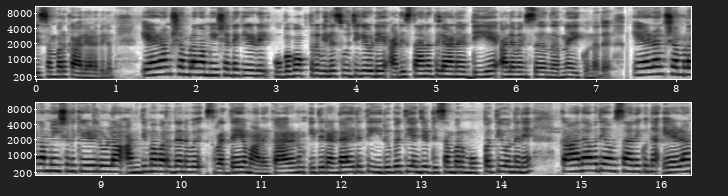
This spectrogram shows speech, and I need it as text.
ഡിസംബർ കാലയളവിലും. ഏഴാം ശമ്പള കമ്മീഷന്റെ കീഴിൽ ഉപഭോക്തൃ വില സൂചികയുടെ അടിസ്ഥാനത്തിലാണ് ഡി എ അലവൻസ് നിർണയിക്കുന്നത് ഏഴാം ശമ്പള കമ്മീഷന് കീഴിലുള്ള അന്തിമ വർധനവ് ശ്രദ്ധേയമാണ്. കാരണം ഇത് രണ്ടായിരത്തി ഇരുപത്തിയഞ്ച് ഡിസംബർ മുപ്പത്തിയൊന്നിന് കാലാവധി അവസാനിക്കുന്ന ഏഴാം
